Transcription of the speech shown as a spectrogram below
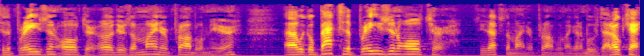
to the brazen altar. Oh, there's a minor problem here. Uh, we go back to the brazen altar. See, that's the minor problem. I got to move that. Okay,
